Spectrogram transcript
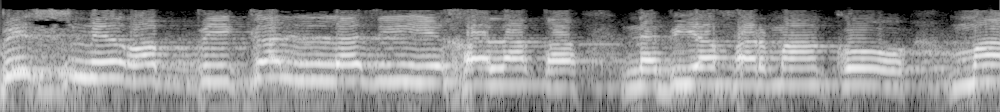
بسم ربک اللذی خلق۔ نبی فرما کو، ما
